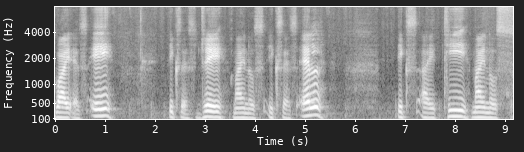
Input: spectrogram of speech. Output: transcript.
y as a, x as j minus x l, xit minus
